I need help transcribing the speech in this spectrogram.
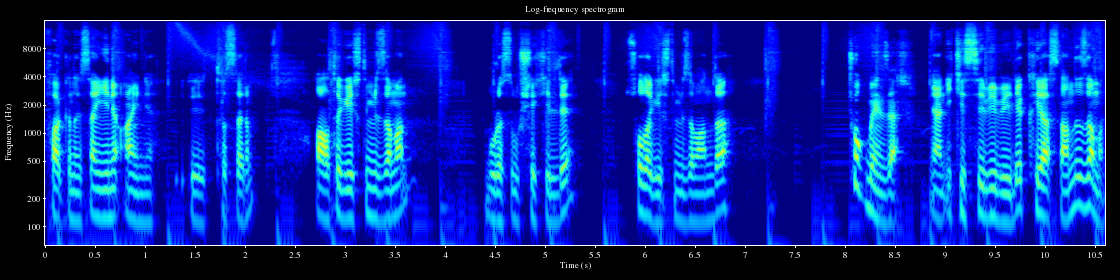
farkındaysan yine aynı e, tasarım. Alta geçtiğimiz zaman burası bu şekilde. Sola geçtiğimiz zaman da çok benzer. Yani ikisi birbiriyle kıyaslandığı zaman.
